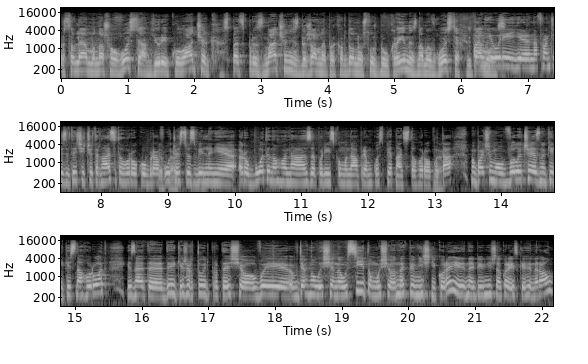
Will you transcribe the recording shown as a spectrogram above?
Представляємо нашого гостя Юрій Кулачик, спецпризначенець Державної прикордонної служби України. З нами в гостях. Вітаємо Пан вас. Юрій на фронті з 2014 року брав участь у звільненні роботиного на запорізькому напрямку з 15-го року. Та ми бачимо величезну кількість нагород. І знаєте, деякі жартують про те, що ви вдягнули ще не усі, тому що не в північній Кореї, не північно-корейський генерал.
